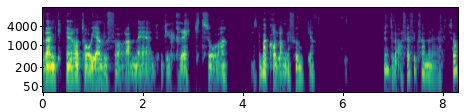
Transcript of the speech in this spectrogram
den kan jag ta och jämföra med direkt. så va. Jag ska bara kolla om det funkar. Jag vet inte varför jag fick för mig det. Så.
